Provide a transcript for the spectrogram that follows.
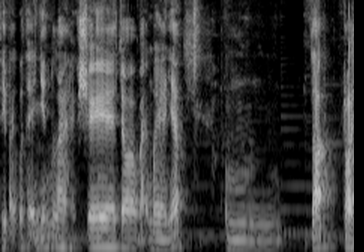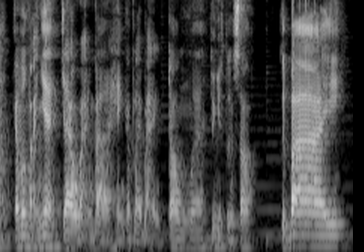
thì bạn có thể nhấn like hoặc share cho bạn bè nhé. Um, đó rồi cảm ơn bạn nha. Chào bạn và hẹn gặp lại bạn trong uh, chủ nhật tuần sau. Goodbye.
